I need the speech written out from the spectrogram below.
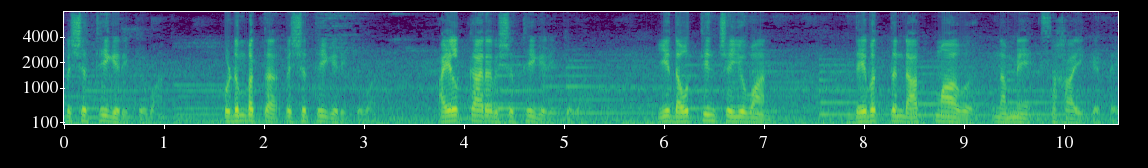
വിശദീകരിക്കുവാൻ കുടുംബത്തെ വിശദീകരിക്കുവാൻ അയൽക്കാരെ വിശദീകരിക്കുവാൻ ഈ ദൗത്യം ചെയ്യുവാൻ ദൈവത്തിന്റെ ആത്മാവ് നമ്മെ സഹായിക്കട്ടെ.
